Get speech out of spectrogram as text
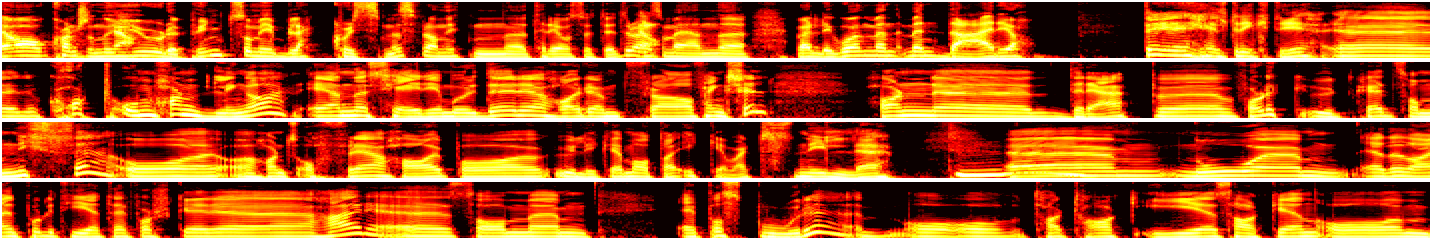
Ja, og kanskje noe julepynt, som i Black Christmas fra 1973, tror jeg, som er en veldig god en, men, men der, ja. Det er helt riktig. Eh, kort om handlinga. En seriemorder har rømt fra fengsel. Han eh, dreper folk utkledd som nisse, og hans ofre har på ulike måter ikke vært snille. Eh, nå eh, er det da en politietterforsker eh, her eh, som eh, er på sporet og, og tar tak i saken og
